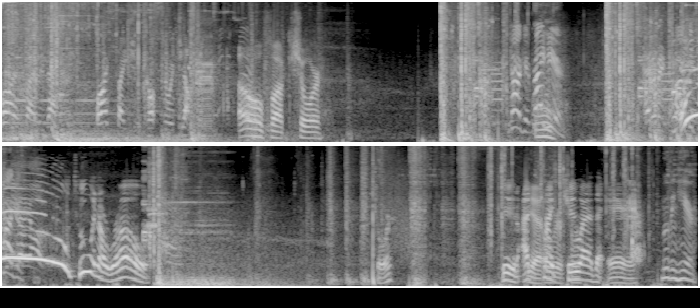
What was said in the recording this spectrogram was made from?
Fire sale is active. Buy station costs are adjusted. Oh fuck, sure. Target right here. Enemy Mark drone. the target. Ooh, two in a row. Sure. Dude, I Yeah, sniped two shore. out of the air. Moving here.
